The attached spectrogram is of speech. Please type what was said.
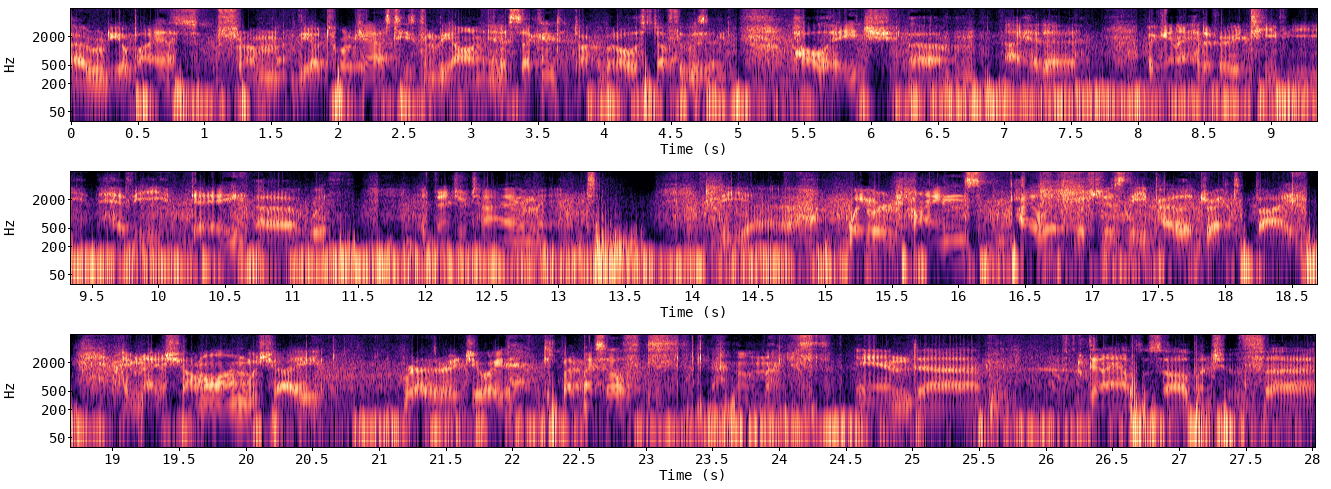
uh, Rudy Obias from the Auteurcast. He's going to be on in a second to talk about all the stuff that was in Hall H. Um, I had a again I had a very TV heavy day uh, with Adventure Time and the uh, Wayward Pines pilot, which is the pilot directed by M. Night Shyamalan, which I rather enjoyed, despite myself. Um, and uh, then I also saw a bunch of uh,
